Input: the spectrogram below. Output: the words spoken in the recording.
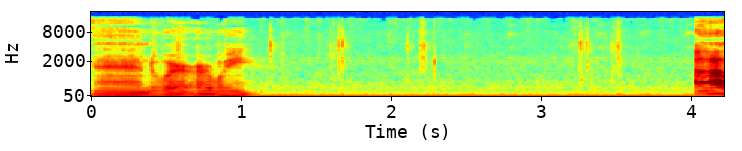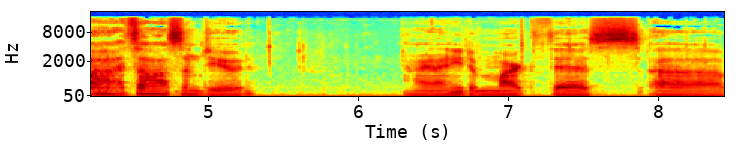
And where are we? Oh, it's awesome, dude. All right, I need to mark this uh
